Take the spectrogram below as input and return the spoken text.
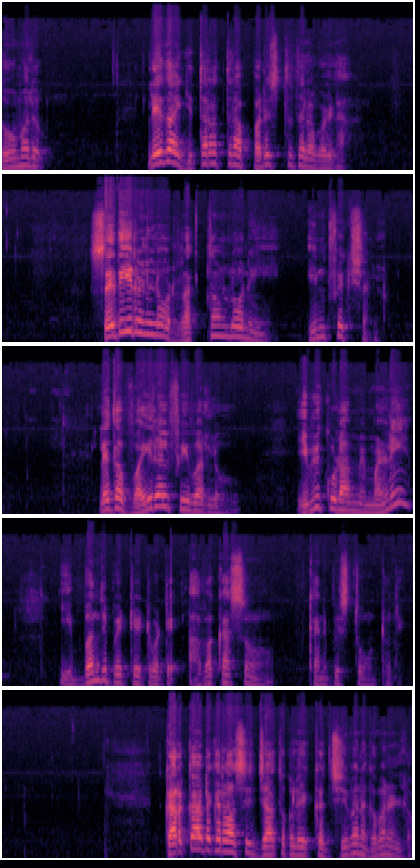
దోమలు లేదా ఇతరత్ర పరిస్థితుల వల్ల శరీరంలో రక్తంలోని ఇన్ఫెక్షన్లు లేదా వైరల్ ఫీవర్లు ఇవి కూడా మిమ్మల్ని ఇబ్బంది పెట్టేటువంటి అవకాశం కనిపిస్తూ ఉంటుంది. కర్కాటక రాశి జాతకుల యొక్క జీవన గమనంలో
